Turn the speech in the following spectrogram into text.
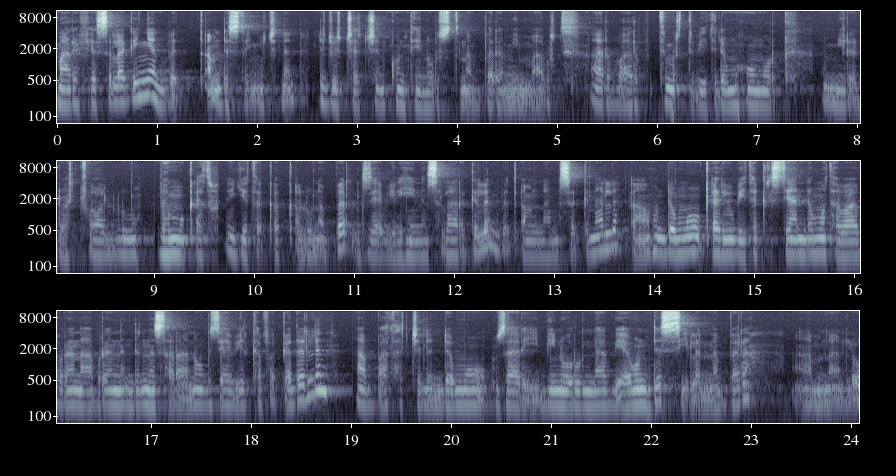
ማረፊያ ስላገኘን በጣም ደስተኞች ነን። ልጆቻችን ኮንቴነር ውስጥ ነበር የሚማሩት። አርብ አርብ ትምህርት ቤት ደግሞ homework የሚረዷቸው አሉ። በሙቀት እየተቀቀሉ ነበር። እግዚአብሔር ይሄንን ስላደረገልን በጣም እናመሰግናለን። አሁን ደግሞ ቀሪው ቤተ ክርስቲያን ደግሞ ተባብረን አብረን እንድንሰራ ነው እግዚአብሔር ከፈቀደልን። አባታችንን ደግሞ ዛሬ ቢኖሩና ቢያዩን ደስ ይለን ነበረ። አምናለሁ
